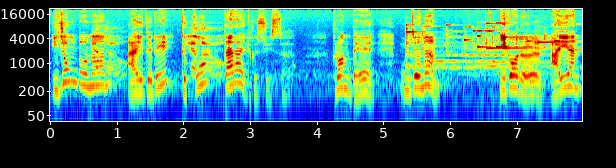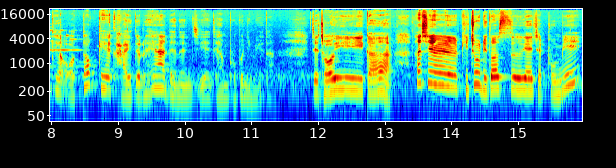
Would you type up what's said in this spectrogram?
이 정도는 Hello. 아이들이 듣고 Hello. 따라 읽을 수 있어요. 그런데 문제는 이거를 아이한테 어떻게 가이드를 해야 되는지에 대한 부분입니다. 이제 저희가 사실 기초 리더스의 제품이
